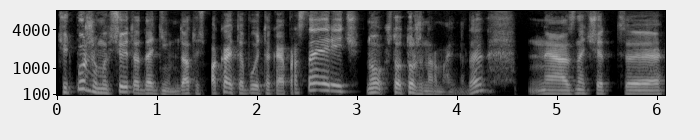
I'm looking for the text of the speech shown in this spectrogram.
Чуть позже мы все это дадим, да, то есть пока это будет такая простая речь, ну, что тоже нормально, да, а, значит, э,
